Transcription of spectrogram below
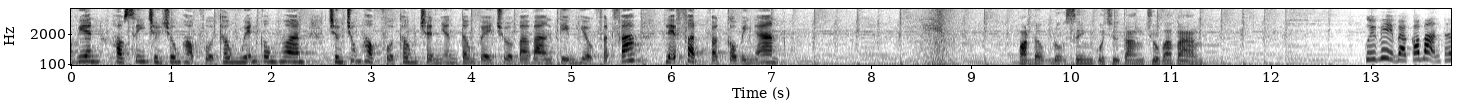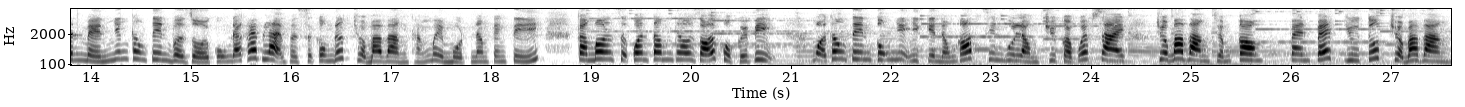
viên, học sinh trường trung học phổ thông Nguyễn Công Hoan, trường trung học phổ thông Trần Nhân Tông về chùa Ba Vàng tìm hiểu Phật Pháp, lễ Phật và cầu bình an. Hoạt động độ sinh của chư tăng chùa Ba Vàng Quý vị và các bạn thân mến, những thông tin vừa rồi cũng đã khép lại Phật sự công đức chùa Ba Vàng tháng 11 năm canh tí. Cảm ơn sự quan tâm theo dõi của quý vị. Mọi thông tin cũng như ý kiến đóng góp xin vui lòng truy cập website chùa ba vàng.com, fanpage YouTube chùa Ba Vàng.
